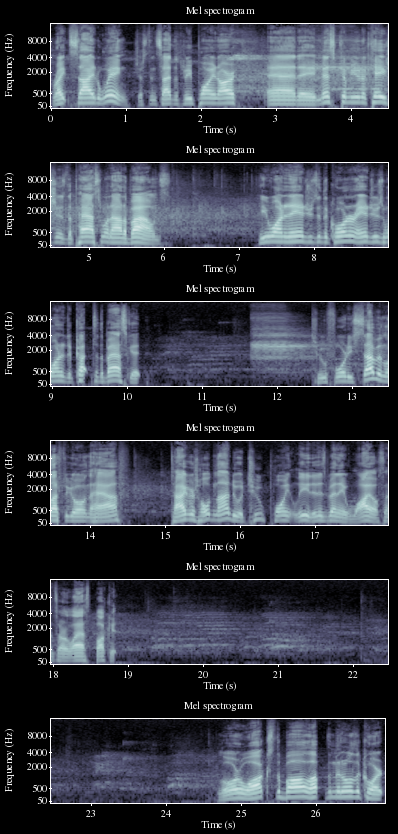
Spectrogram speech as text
right side wing, just inside the three-point arc, and a miscommunication as the pass went out of bounds. He wanted Andrews in the corner. Andrews wanted to cut to the basket. 247 left to go in the half. Tigers holding on to a two-point lead. It has been a while since our last bucket. Lore walks the ball up the middle of the court.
